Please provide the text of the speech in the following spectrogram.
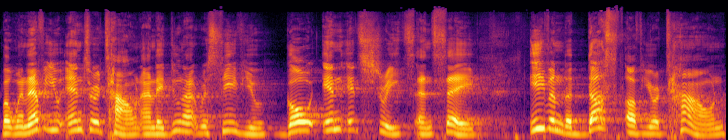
But whenever you enter a town and they do not receive you, go in its streets and say, even the dust of your town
